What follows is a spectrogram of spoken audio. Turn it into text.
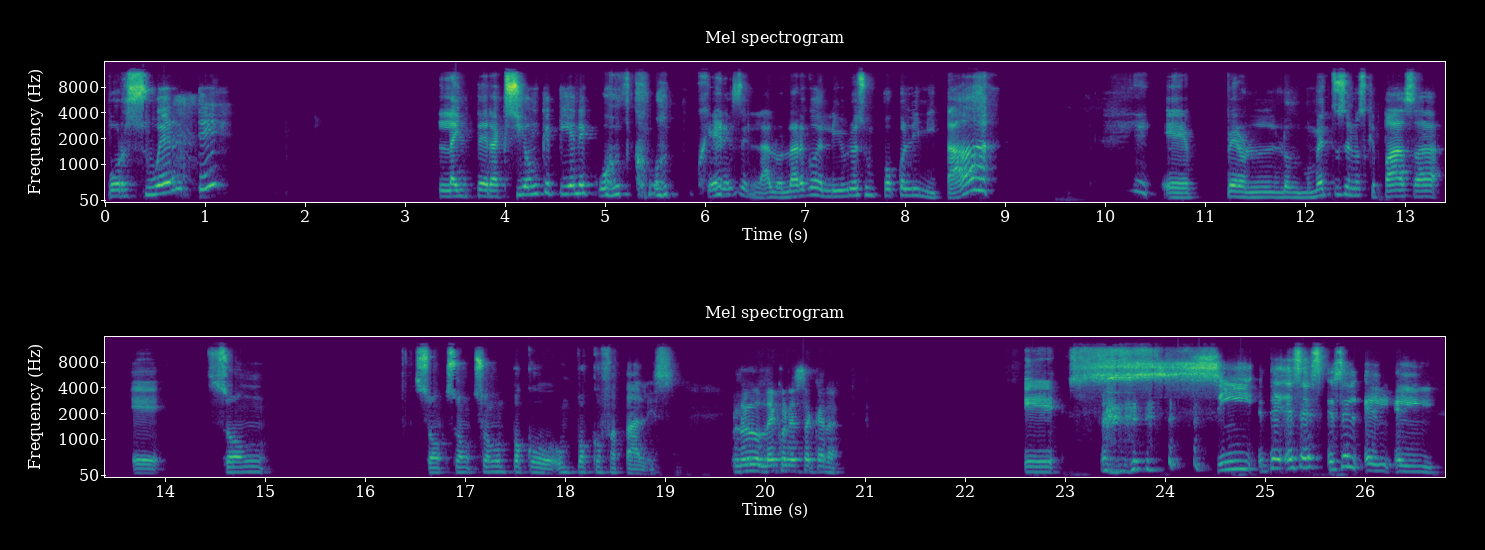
por suerte, la interacción que tiene Quoth con mujeres en, a lo largo del libro es un poco limitada, eh, pero los momentos en los que pasa eh, son, son, son, son un, poco, un poco fatales. Uno los lee con esa cara. Eh, sí, ese es, es el, el, el,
